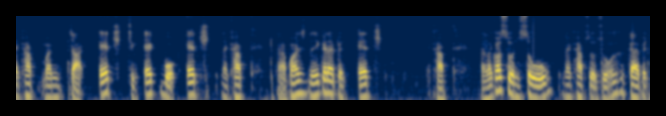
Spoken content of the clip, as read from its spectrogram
นะครับมันจาก h ถึง x บวก h นะครับเพราะฉะนั้นตัวนี้ก็ได้เป็น h นะครับแล้วก็ส่วนสูงนะครับส่วนสูงก็คือกลายเป็น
